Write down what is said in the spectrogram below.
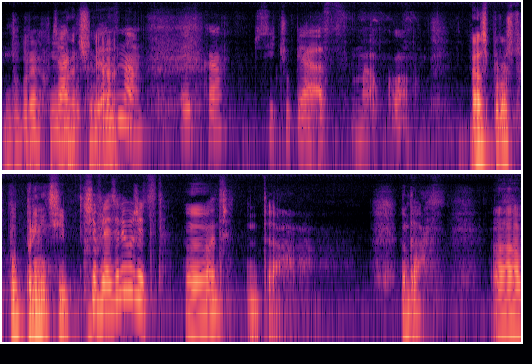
Добре, хубаво. Чакай, Значи, къде да знам. Е така, че си чупя аз малко. Аз просто по принцип Ще влезе ли лъжицата? Вътре. да. Да. А,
